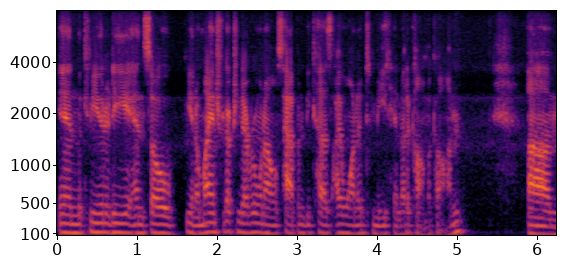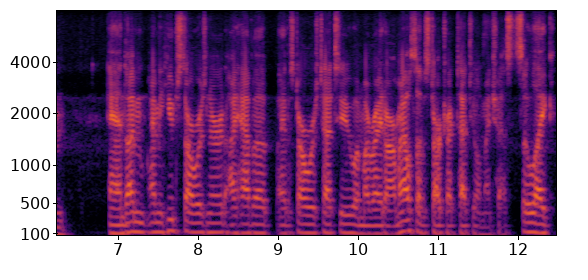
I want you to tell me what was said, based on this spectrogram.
in the community, and so you know my introduction to everyone else happened because I wanted to meet him at a Comic Con. Um, and I'm I'm a huge Star Wars nerd. I have a I have a Star Wars tattoo on my right arm. I also have a Star Trek tattoo on my chest. So like,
